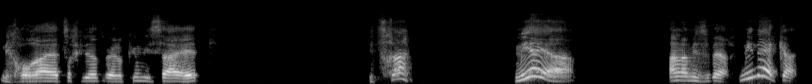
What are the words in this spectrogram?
לכאורה היה צריך להיות והאלוקים נישא את יצחק. מי היה על המזבח? מי נעקד?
